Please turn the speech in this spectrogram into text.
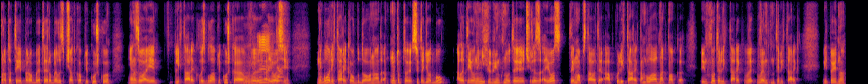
прототипи робити. Робили спочатку аплікушку, я називаю її ліхтарик. Колись була аплікушка в Мгм. Мгм, iOS. Не було ліхтарика вбудованого. Да. Ну, тобто, світодіод був, але ти його не міг вімкнути через iOS, ти мав поставити апку ліхтарик. Там була одна кнопка: вімкнути ліхтарик, вимкнути ліхтарик. Відповідно,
